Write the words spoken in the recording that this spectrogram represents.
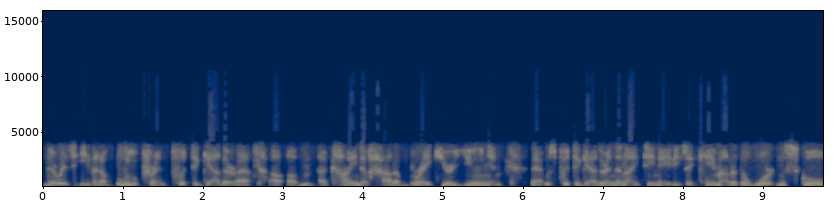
There was even a blueprint put together, a, a, a kind of how to break your union that was put together in the 1980s. It came out of the Wharton School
